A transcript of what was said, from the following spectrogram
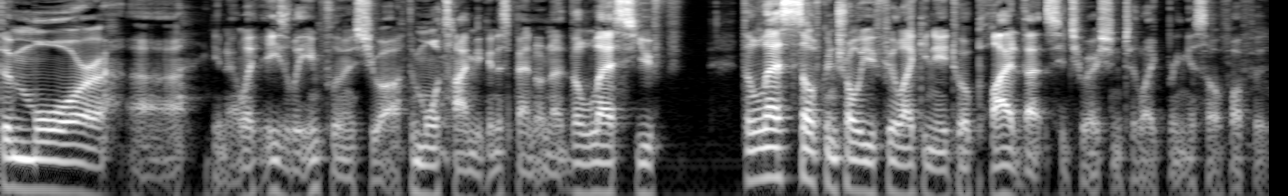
the more uh, you know, like easily influenced you are, the more time you're going to spend on it, the less you, f- the less self control you feel like you need to apply to that situation to like bring yourself off it.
